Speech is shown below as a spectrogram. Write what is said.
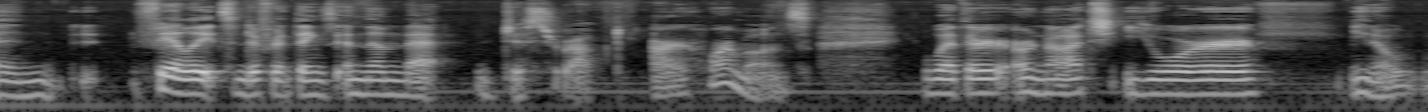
and phthalates and different things in them that disrupt our hormones. Whether or not you're, you know,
